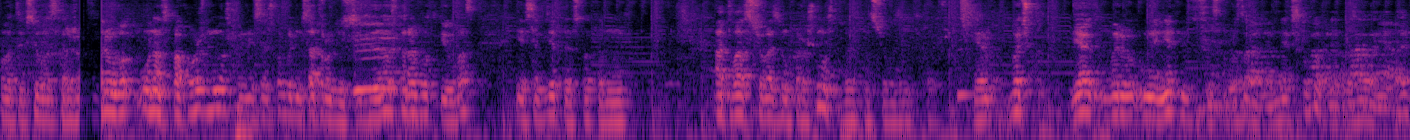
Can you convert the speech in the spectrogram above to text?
Вот, и все у вас хорошо. У нас похоже немножко, если что, будем сотрудничать. У нас наработки, у вас, если где-то что-то мы от вас еще возьму хорошо, может, вы от нас еще возьмете хорошо. Я, говорю, «Батюшка, я говорю, у меня нет медицинского образования, у меня физкультурное образование, да?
